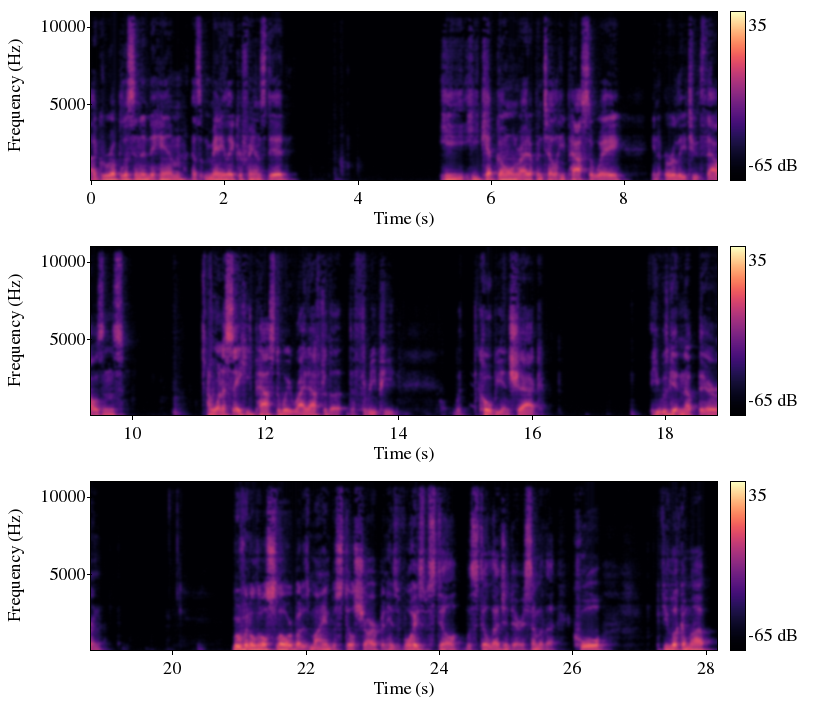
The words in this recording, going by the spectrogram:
I grew up listening to him, as many Laker fans did he he kept going right up until he passed away in early 2000s. I want to say he passed away right after the the three-peat with Kobe and Shaq. He was getting up there and moving a little slower, but his mind was still sharp and his voice was still was still legendary. Some of the cool if you look him up,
